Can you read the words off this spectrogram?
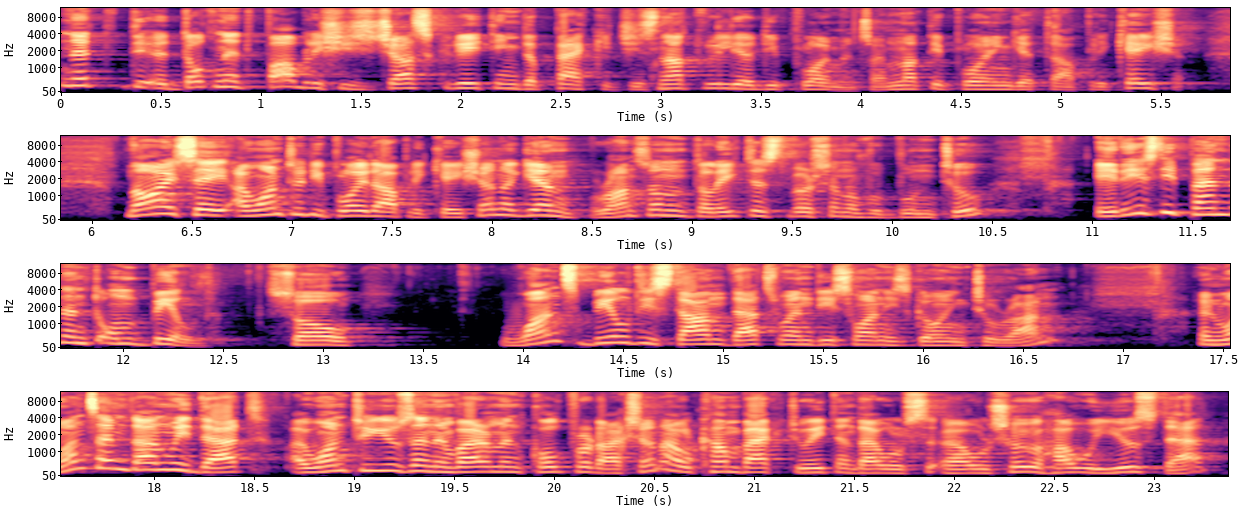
.NET, uh, .NET Publish is just creating the package. It's not really a deployment, so I'm not deploying it to application. Now I say I want to deploy the application. Again, runs on the latest version of Ubuntu. It is dependent on build. So once build is done, that's when this one is going to run. And once I'm done with that, I want to use an environment called production. I will come back to it and I will, I will show you how we use that.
